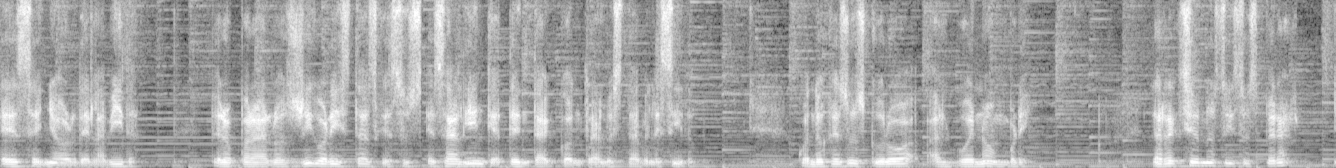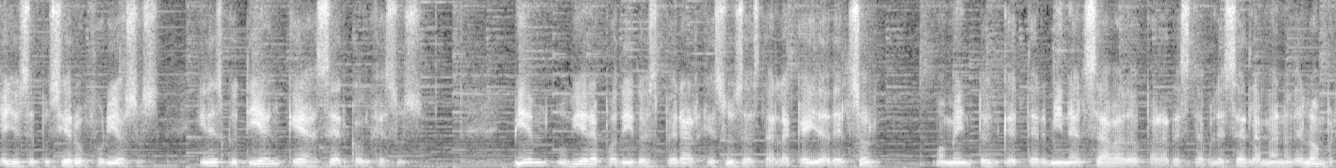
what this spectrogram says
es Señor de la vida. Pero para los rigoristas, Jesús es alguien que atenta contra lo establecido. Cuando Jesús curó al buen hombre, la reacción nos hizo esperar. Ellos se pusieron furiosos y discutían qué hacer con Jesús. Bien hubiera podido esperar Jesús hasta la caída del sol, momento en que termina el sábado para restablecer la mano del hombre.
